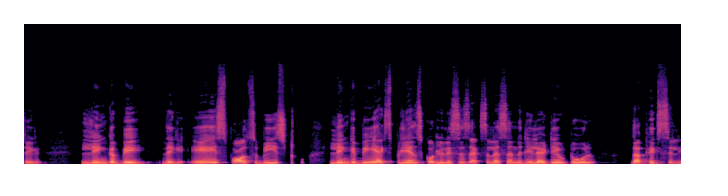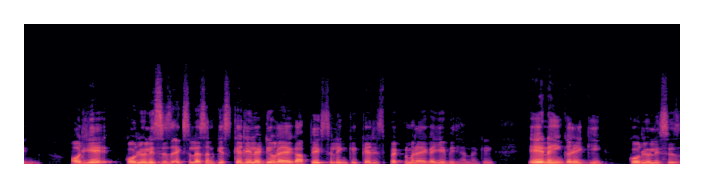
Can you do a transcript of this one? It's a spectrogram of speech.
ठीक है। लिंक बी, देखिए A is false B is true link B experience Coriolis acceleration relative to the fixed link और ये कोल्यूलिसिस एक्सेलेशन किसके रिलेटिव रहेगा? फिक्स लिंक के रिस्पेक्ट में रहेगा, ये भी ध्यान रखेंगे ए नहीं करेगी कोल्यूलिसिस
